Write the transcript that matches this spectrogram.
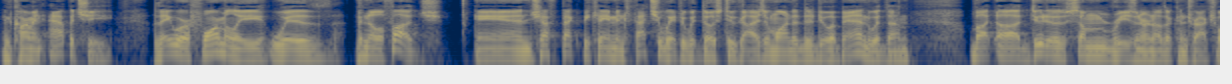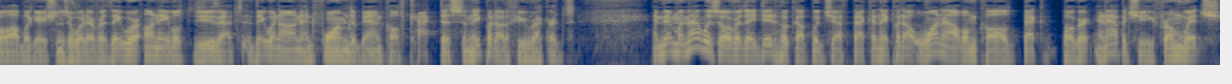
and Carmen Appice. They were formerly with Vanilla Fudge. And Jeff Beck became infatuated with those two guys and wanted to do a band with them. But uh, due to some reason or another, contractual obligations or whatever, they were unable to do that. They went on and formed a band called Cactus, and they put out a few records. And then when that was over, they did hook up with Jeff Beck, and they put out one album called Beck, Bogert, and Appice, from which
